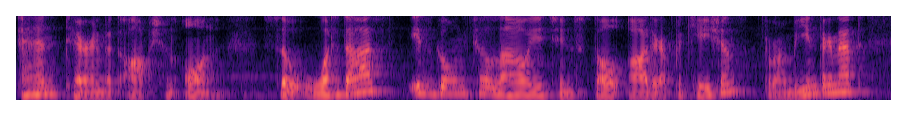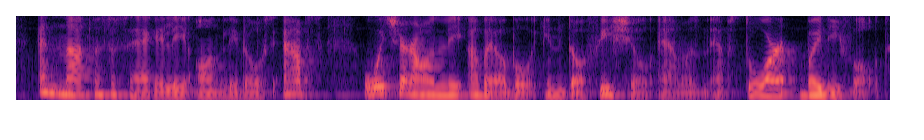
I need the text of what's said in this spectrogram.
and turn that option on. So what it does is going to allow you to install other applications from the internet and not necessarily only those apps which are only available in the official Amazon App Store by default.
